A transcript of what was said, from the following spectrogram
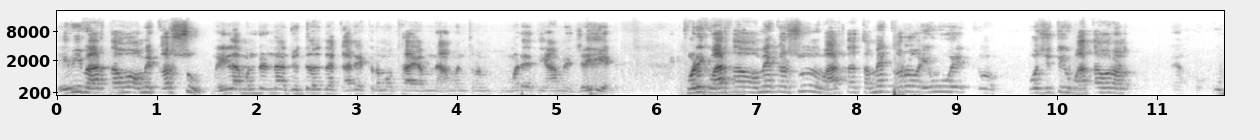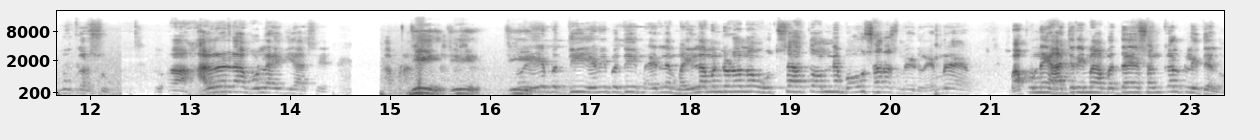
એવી વાર્તાઓ અમે કરશું. મહિલા મંડળના જુદા જુદા કાર્યક્રમો થાય અમને આમંત્રણ મળે ત્યાં અમે જઈએ. થોડીક વાર્તાઓ અમે કરશું. વાર્તા તમે કરો એવું એક પોઝિટિવ વાતાવરણ ઊભું કરશું. આ હાલરડા ભૂલાઈ ગયા છે આપણા જી જી જી. એ બધી એવી બધી એટલે મહિલા મંડળોનો ઉત્સાહ તો અમને બહુ સરસ મળ્યો. એમણે બાપુની હાજરીમાં બધાએ સંકલ્પ લીધેલો.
